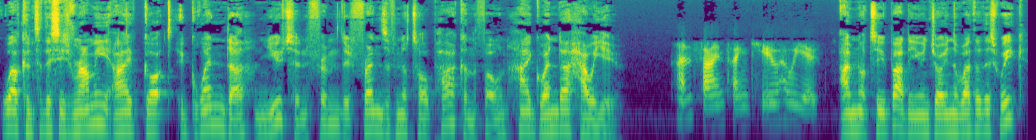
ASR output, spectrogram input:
Welcome to This Is Rammy. I've got Gwenda Newton from the Friends of Nuttall Park on the phone. Hi Gwenda, how are you? I'm fine, thank you. How are you? I'm not too bad. Are you enjoying the weather this week?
